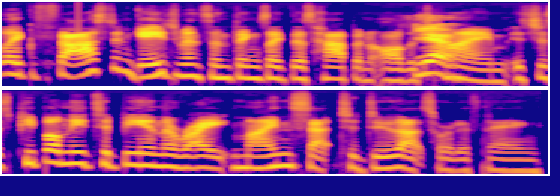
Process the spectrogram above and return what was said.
like fast engagements and things like this happen all the Yeah. time. It's just people need to be in the right mindset to do that sort of thing.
